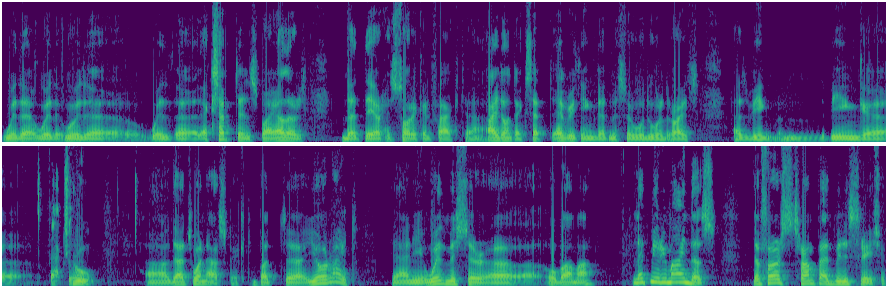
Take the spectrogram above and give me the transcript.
with, a, with, with, a, with acceptance by others that they are historical fact. Uh, I don't accept everything that Mr. Woodward writes as being, um, being uh, Factual. true. Uh, that's one aspect. But uh, you're right. Yani with Mr. Obama, let me remind us the first Trump administration.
